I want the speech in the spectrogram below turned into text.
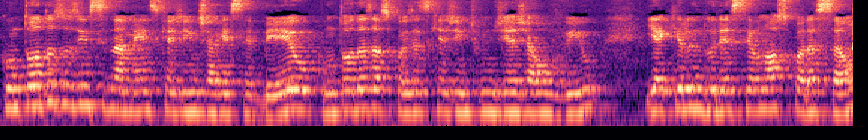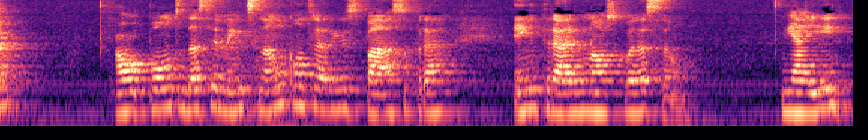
com todos os ensinamentos que a gente já recebeu, com todas as coisas que a gente um dia já ouviu e aquilo endureceu o nosso coração ao ponto das sementes não encontrarem espaço para entrar no nosso coração. E aí,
